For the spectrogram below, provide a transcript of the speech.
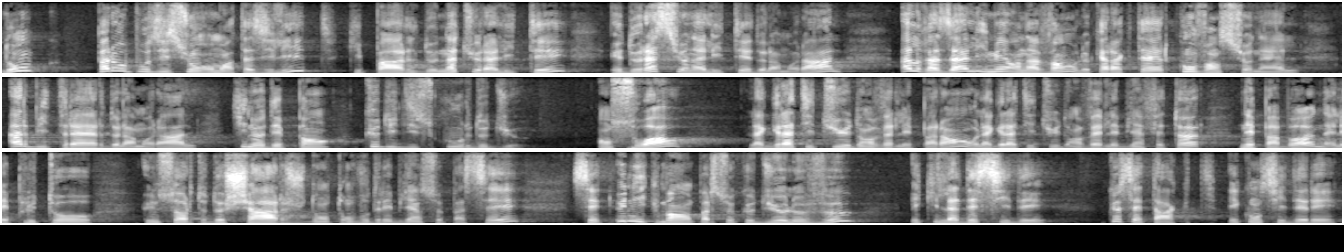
Donc, par opposition aux Mu'tazilites, qui parlent de naturalité et de rationalité de la morale, Al-Ghazali met en avant le caractère conventionnel, arbitraire de la morale, qui ne dépend que du discours de Dieu. En soi, la gratitude envers les parents ou la gratitude envers les bienfaiteurs n'est pas bonne, elle est plutôt une sorte de charge dont on voudrait bien se passer, c'est uniquement parce que Dieu le veut et qu'il l'a décidé que cet acte est considéré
